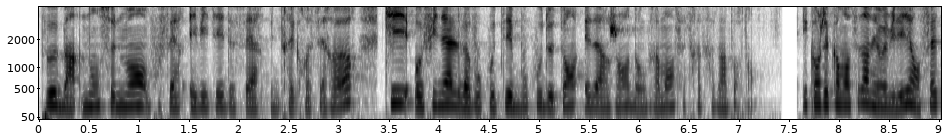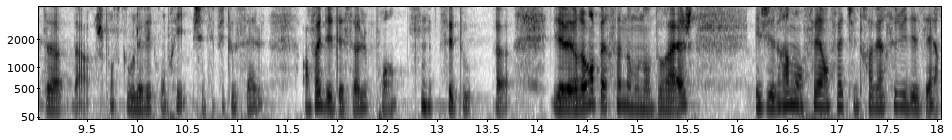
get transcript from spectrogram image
peut ben, non seulement vous faire éviter de faire une très grosse erreur, qui au final va vous coûter beaucoup de temps et d'argent, donc vraiment c'est très très important. Et quand j'ai commencé dans l'immobilier, en fait, ben, je pense que vous l'avez compris, j'étais plutôt seule. En fait, j'étais seule, point. c'est tout. Euh, il y avait vraiment personne dans mon entourage et j'ai vraiment fait en fait une traversée du désert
